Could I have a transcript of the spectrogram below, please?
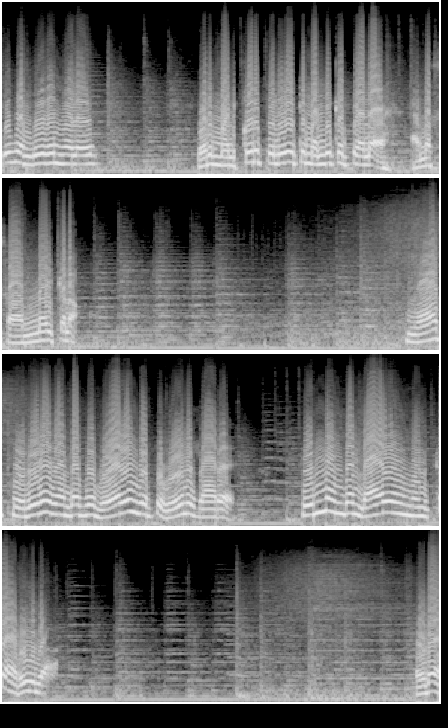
ഇത് കണ്ടില്ല നിങ്ങൾ ഒരു മണിക്കൂർ പുലികെട്ടി മല്ലിക്കെത്തിയാലേ അല്ല സമ്മതിക്കണം. ഞാൻ പുലിനെ കണ്ടപ്പോ വേഗം കെട്ട് വീണ് സാറ്. പിന്നെ നിനക്ക് എനിക്കറിയില്ല. എടോ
